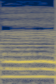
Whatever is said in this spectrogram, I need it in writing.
को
